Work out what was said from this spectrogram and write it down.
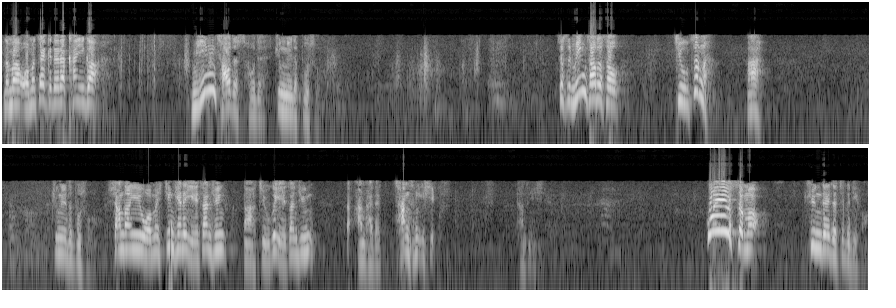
那么我们再给大家看一个明朝的时候的军队的部署。这是明朝的时候九镇啊啊军队的部署，相当于我们今天的野战军啊九个野战军安排的长城一线，长城一线。为什么军队在这个地方？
